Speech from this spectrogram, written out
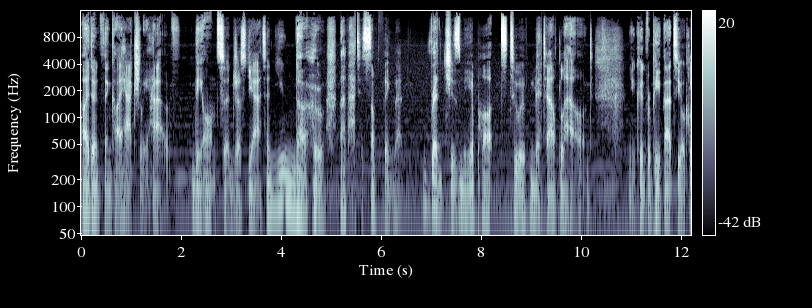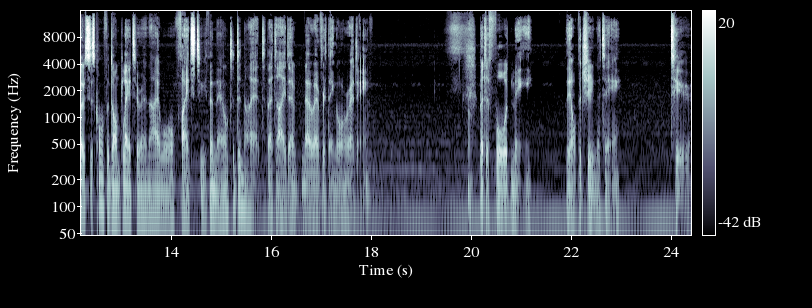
I don't think I actually have the answer just yet, and you know that that is something that wrenches me apart to admit out loud. You could repeat that to your closest confidant later, and I will fight tooth and nail to deny it that I don't know everything already. But afford me the opportunity to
